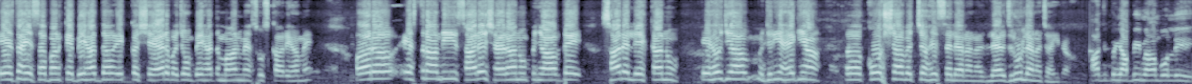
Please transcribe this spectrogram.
ਇਸ ਦਾ ਹਿੱਸਾ ਬਣ ਕੇ ਬੇਹੱਦ ਇੱਕ ਸ਼ਹਿਰ ਵਜੋਂ ਬੇਹੱਦ ਮਾਣ ਮਹਿਸੂਸ ਕਰ ਰਿਹਾ ਮੈਂ। ਔਰ ਇਸ ਤਰ੍ਹਾਂ ਦੀ ਸਾਰੇ ਸ਼ਹਿਰਾਂ ਨੂੰ, ਪੰਜਾਬ ਦੇ ਸਾਰੇ ਲੇਖਕਾਂ ਨੂੰ ਇਹੋ ਜਿਹੀਆਂ ਜਿਹੜੀਆਂ ਹੈਗੀਆਂ ਕੋਸ਼ਿਸ਼ਾਂ ਵਿੱਚ ਹਿੱਸਾ ਲੈਣਾ ਜ਼ਰੂਰ ਲੈਣਾ ਚਾਹੀਦਾ। ਅੱਜ ਪੰਜਾਬੀ ਮਾਂ ਬੋਲੀ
